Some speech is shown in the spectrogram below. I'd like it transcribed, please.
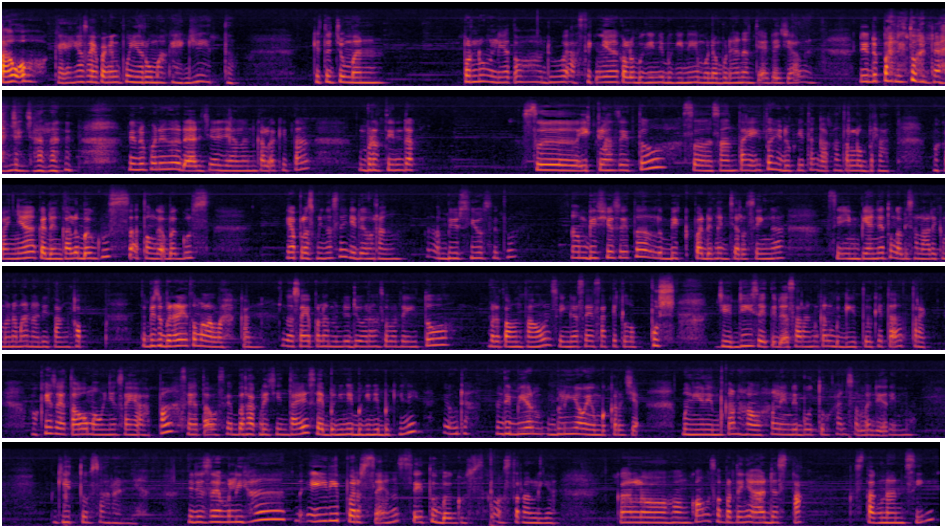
tahu oh kayaknya saya pengen punya rumah kayak gitu. Kita cuman perlu ngelihat oh aduh asiknya kalau begini begini mudah-mudahan nanti ada jalan. Di depan itu ada aja jalan. Di depan itu ada aja jalan. Kalau kita bertindak seikhlas itu sesantai itu hidup kita nggak akan terlalu berat. Makanya kadang kalau bagus atau nggak bagus ya plus minusnya jadi orang ambisius itu. Ambisius itu lebih kepada ngejar sehingga si impiannya tuh nggak bisa lari ke mana-mana ditangkap. Tapi sebenarnya itu melelahkan. Saya pernah menjadi orang seperti itu bertahun-tahun sehingga saya sakit lepus. Jadi saya tidak sarankan begitu kita track. Oke saya tahu maunya saya apa saya tahu saya berhak dicintai saya begini begini begini ya udah nanti biar beliau yang bekerja mengirimkan hal-hal yang dibutuhkan sama dirimu. Begitu sarannya. Jadi saya melihat 80% itu bagus Australia. Kalau Hong Kong sepertinya ada stuck stagnansi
